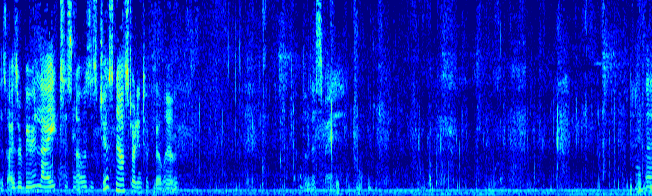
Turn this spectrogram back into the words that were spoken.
His eyes are very light. His nose is just now starting to fill in. Hold him this way. Hi, buds.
